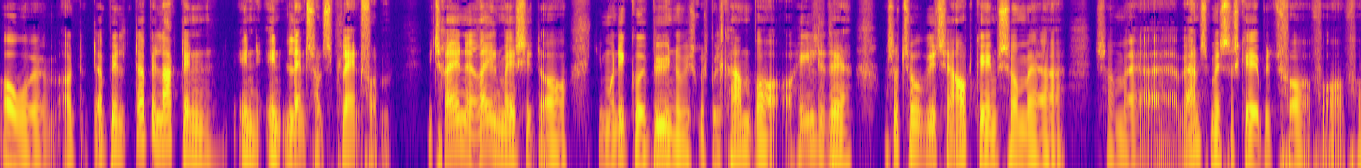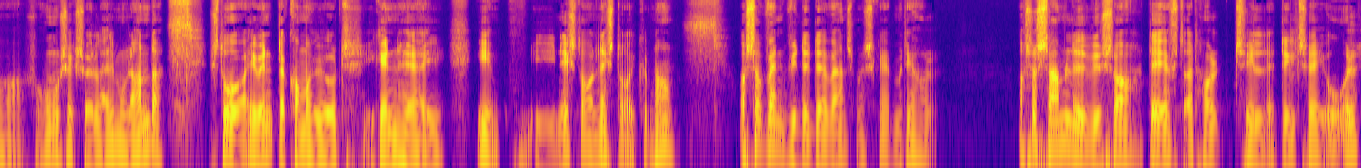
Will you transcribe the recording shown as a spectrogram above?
Og, øh, og der, blev, der blev lagt en, en, en landsholdsplan for dem. Vi trænede regelmæssigt, og de måtte ikke gå i byen, når vi skulle spille kamp og, og hele det der. Og så tog vi til Outgames, som er, som er verdensmesterskabet for, for, for, for homoseksuelle og alle mulige andre. Stor event, der kommer jo igen her i, i, i næste år, næste år i København. Og så vandt vi det der verdensmesterskab med det hold. Og så samlede vi så derefter et hold til at deltage i OL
